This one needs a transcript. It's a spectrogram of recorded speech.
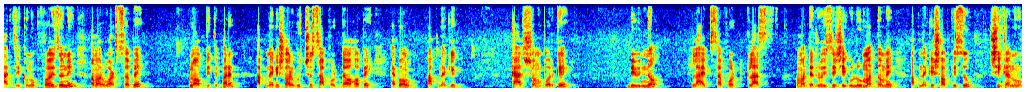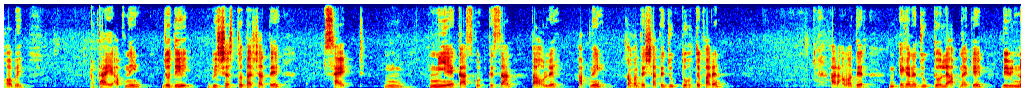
আর যে কোনো প্রয়োজনে আমার হোয়াটসঅ্যাপে নক দিতে পারেন। আপনাকে সর্বোচ্চ সাপোর্ট দেওয়া হবে এবং আপনাকে কাজ সম্পর্কে বিভিন্ন লাইভ সাপোর্ট ক্লাস আমাদের রয়েছে, সেগুলোর মাধ্যমে আপনাকে সব কিছু শেখানো হবে। তাই আপনি যদি বিশ্বস্ততার সাথে সাইট নিয়ে কাজ করতে চান, তাহলে আপনি আমাদের সাথে যুক্ত হতে পারেন। আর আমাদের এখানে যুক্ত হলে আপনাকে বিভিন্ন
